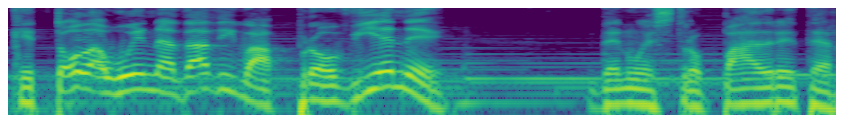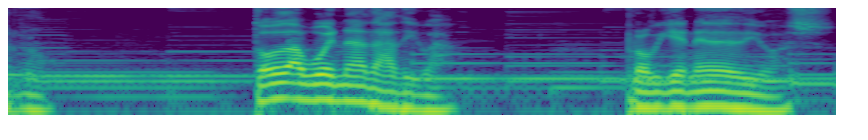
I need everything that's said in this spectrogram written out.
que toda buena dádiva proviene de nuestro Padre eterno. Toda buena dádiva proviene de Dios.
